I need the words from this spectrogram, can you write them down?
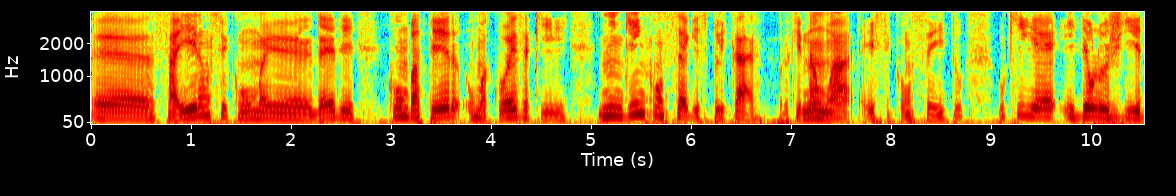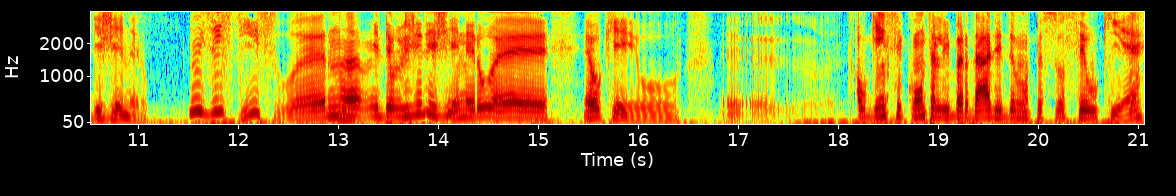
é, saíram-se com uma ideia de combater uma coisa que ninguém consegue explicar, porque não há esse conceito, o que é ideologia de gênero. Não existe isso. É, na hum. ideologia de gênero é, é o quê? O, é, alguém ser contra a liberdade de uma pessoa ser o que é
